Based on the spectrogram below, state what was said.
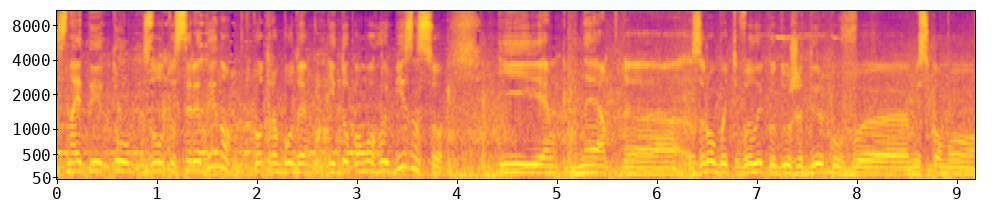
знайти ту золоту середину, котра буде і допомогою бізнесу, і не е, зробить велику дуже дирку в е, міському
